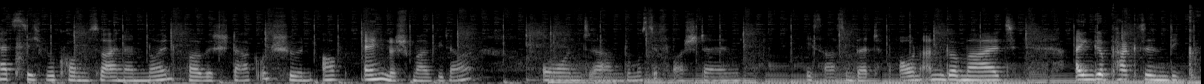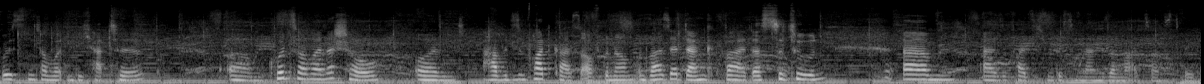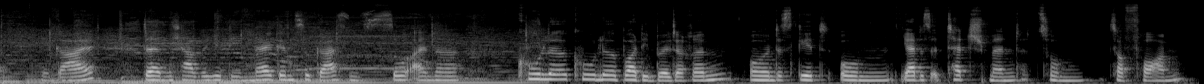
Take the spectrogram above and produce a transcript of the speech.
herzlich willkommen zu einer neuen Folge Stark und Schön auf Englisch mal wieder. Und ähm, du musst dir vorstellen, ich saß im Bett, braun angemalt, eingepackt in die größten Klamotten, die ich hatte, ähm, kurz vor meiner Show und habe diesen Podcast aufgenommen und war sehr dankbar, das zu tun. Ähm, also falls ich ein bisschen langsamer als sonst rede. Egal, denn ich habe hier die Megan zu Gast und so eine coole, coole Bodybuilderin und es geht um ja das Attachment zum, zur Form.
